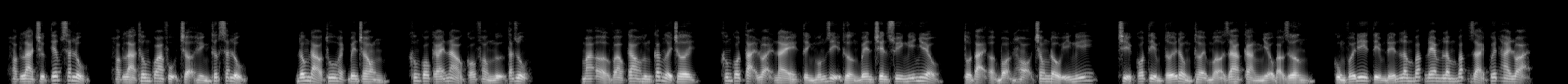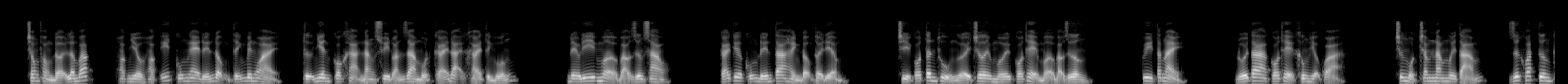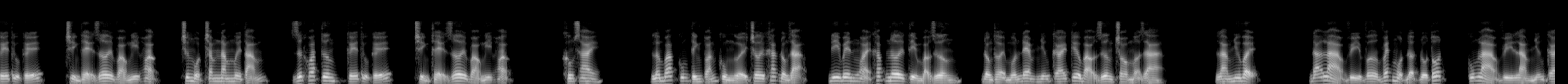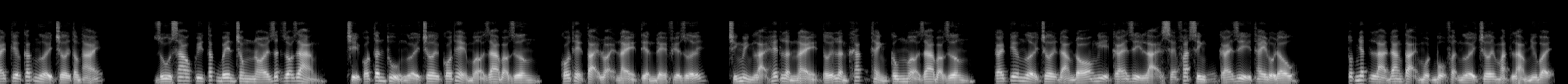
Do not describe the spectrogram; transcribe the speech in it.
Hoặc là trực tiếp sát lục, hoặc là thông qua phụ trợ hình thức sát lục. Đông đảo thu hoạch bên trong, không có cái nào có phòng ngự tác dụng. Mà ở vào cao hứng các người chơi, không có tại loại này tình huống dị thường bên trên suy nghĩ nhiều tồn tại ở bọn họ trong đầu ý nghĩ, chỉ có tìm tới đồng thời mở ra càng nhiều bảo dương, cùng với đi tìm đến lâm bắc đem lâm bắc giải quyết hai loại. Trong phòng đợi lâm bắc, hoặc nhiều hoặc ít cũng nghe đến động tĩnh bên ngoài, tự nhiên có khả năng suy đoán ra một cái đại khái tình huống. Đều đi mở bảo dương sao? Cái kia cũng đến ta hành động thời điểm. Chỉ có tân thủ người chơi mới có thể mở bảo dương. Quy tắc này, đối ta có thể không hiệu quả. Chương một trăm năm mươi tám, dứt khoát tương kế tự kế, chỉnh thể rơi vào nghi hoặc. Chương một trăm năm mươi tám, dứt khoát tương kế tự kế, chỉnh thể rơi vào nghi hoặc. Không sai. Lâm bắc cũng tính toán cùng người chơi khác đồng dạng đi bên ngoài khắp nơi tìm bảo dương, đồng thời muốn đem những cái kia bảo dương cho mở ra. Làm như vậy, đã là vì vơ vét một đợt đồ tốt, cũng là vì làm những cái kia các người chơi tâm thái. Dù sao quy tắc bên trong nói rất rõ ràng, chỉ có tân thủ người chơi có thể mở ra bảo dương, có thể tại loại này tiền đề phía dưới, chính mình lại hết lần này tới lần khác thành công mở ra bảo dương, cái kia người chơi đám đó nghĩ cái gì lại sẽ phát sinh, cái gì thay đổi đâu. Tốt nhất là đang tại một bộ phận người chơi mặt làm như vậy.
